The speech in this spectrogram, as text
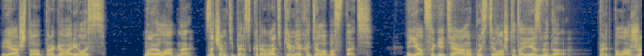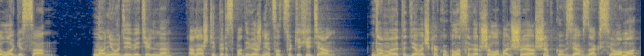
Я что, проговорилась? Ну и ладно, зачем теперь скрывать, кем я хотела бы стать? Я Цагитиан упустила что-то из виду? Предположил Логи-сан. Ну неудивительно, она ж теперь сподвижница Цукихитян. Думаю, эта девочка-кукла совершила большую ошибку, взяв за аксиому,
